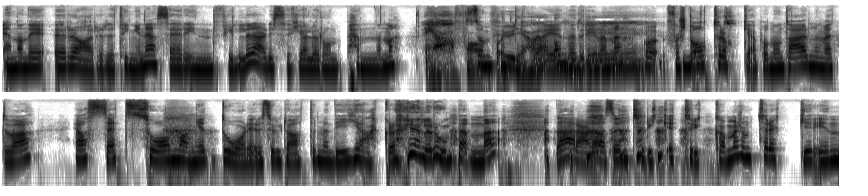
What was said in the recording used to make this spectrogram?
en av de rarere tingene jeg ser innen filler, er disse hyaluronpennene. Ja, faen, som det hudpleierne driver med. Og nå tråkker jeg på noen tær, men vet du hva? Jeg har sett så mange dårlige resultater med de jækla hyaluronpennene. Der er det altså en trykk, et trykkammer som trykker inn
